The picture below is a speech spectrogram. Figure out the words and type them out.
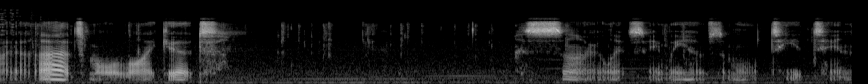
That. That's more like it. So let's see, we have some more tier 10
